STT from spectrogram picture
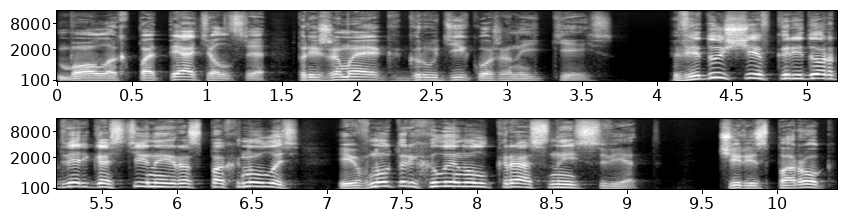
Молох попятился, прижимая к груди кожаный кейс. Ведущая в коридор дверь гостиной распахнулась, и внутрь хлынул красный свет. Через порог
